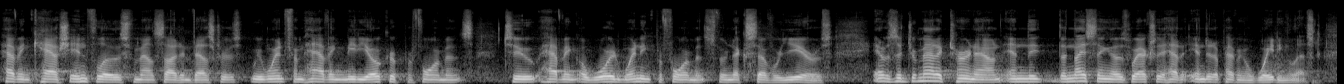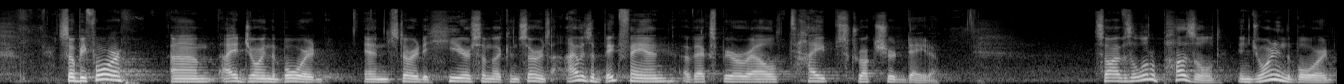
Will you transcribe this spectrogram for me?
having cash inflows from outside investors. We went from having mediocre performance to having award-winning performance for the next several years. And it was a dramatic turnaround, and the, the nice thing is we actually had ended up having a waiting list. So before um, I joined the board and started to hear some of the concerns, I was a big fan of XBRL type structured data. So I was a little puzzled in joining the board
